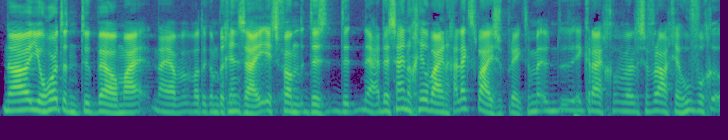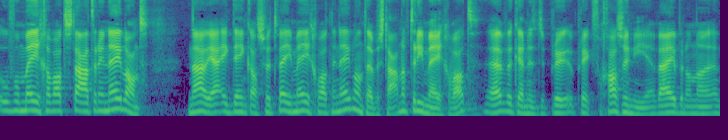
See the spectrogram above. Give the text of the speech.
Nou, je hoort het natuurlijk wel. Maar nou ja, wat ik aan het begin zei is van... De, de, ja, er zijn nog heel weinig electrolyzerprojecten. Ik krijg wel eens een vraag. Ja, hoeveel, hoeveel megawatt staat er in Nederland? Nou ja, ik denk als we 2 megawatt in Nederland hebben staan, of 3 megawatt. Hè, we kennen het pro- project van GasUnie en wij hebben dan een,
